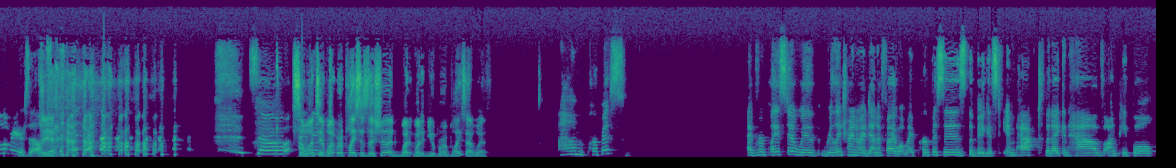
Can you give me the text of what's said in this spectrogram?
all over yourself. Yeah. so so I what's think, it what replaces the should? What what did you replace that with? Um, purpose. I've replaced it with really trying to identify what my purpose is, the biggest impact that I can have on people.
